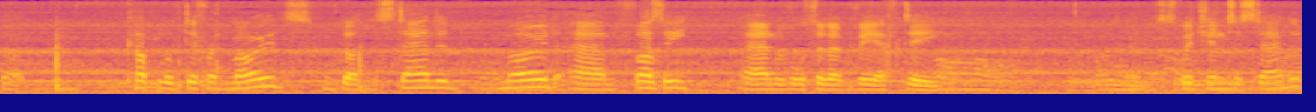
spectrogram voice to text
Got couple of different modes. We've got the standard mode and fuzzy, and we've also got VFD. So switch into standard.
